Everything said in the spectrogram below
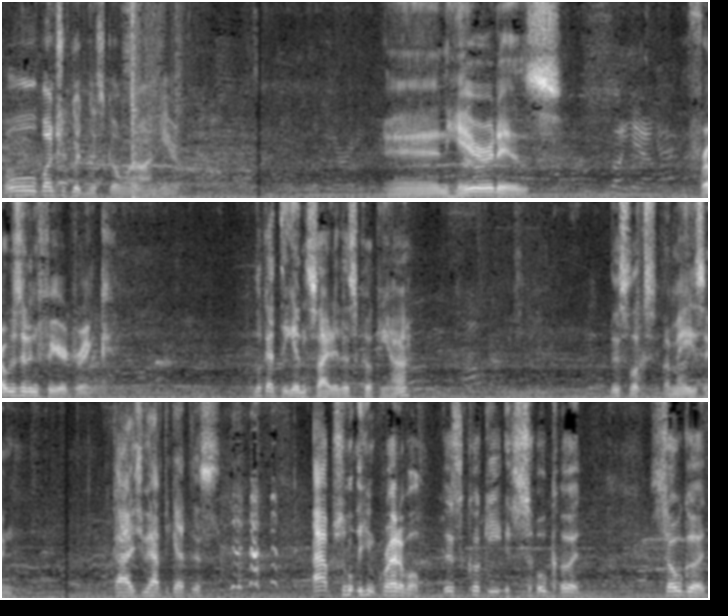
Whole bunch of goodness going on here. And here it is. Frozen in fear drink. Look at the inside of this cookie, huh? This looks amazing. Guys, you have to get this. Absolutely incredible. This cookie is so good. So good.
